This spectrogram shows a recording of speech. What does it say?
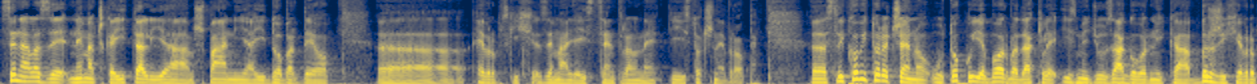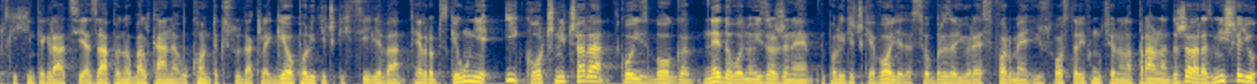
se nalaze Nemačka, Italija, Španija i dobar deo evropskih zemalja iz centralne i istočne Evrope. E, slikovito rečeno, u toku je borba dakle između zagovornika bržih evropskih integracija Zapadnog Balkana u kontekstu dakle geopolitičkih ciljeva Evropske unije i kočničara koji zbog nedovoljno izražene političke volje da se ubrzaju reforme i uspostavi funkcionalna pravna država razmišljaju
